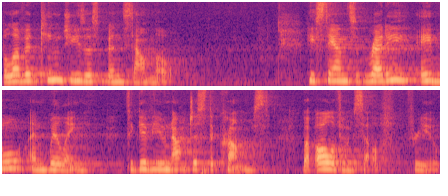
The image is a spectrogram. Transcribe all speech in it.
Beloved, King Jesus bends down low. He stands ready, able, and willing to give you not just the crumbs, but all of himself for you.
